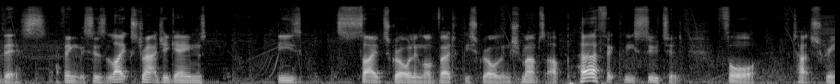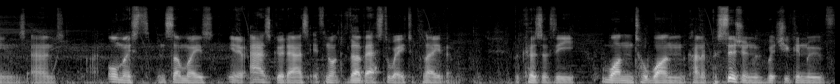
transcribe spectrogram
this. I think this is like strategy games, these side-scrolling or vertically scrolling shmups are perfectly suited for touchscreens and almost in some ways, you know, as good as, if not the best way to play them because of the one-to-one -one kind of precision with which you can move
